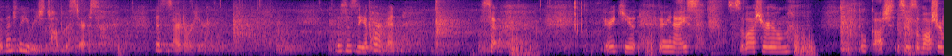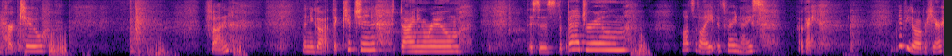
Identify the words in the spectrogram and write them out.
So eventually you reach the top of the stairs. This is our door here. This is the apartment. So, very cute, very nice. This is the washroom. Oh gosh, this is the washroom part two. Fun. Then you got the kitchen, dining room. This is the bedroom. Lots of light, it's very nice. Okay, if you go over here,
